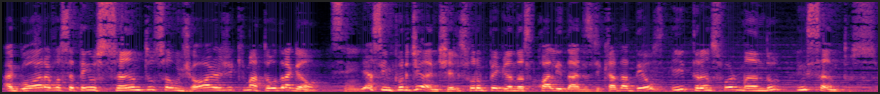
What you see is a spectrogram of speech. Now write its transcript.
agora você tem o santo São Jorge que matou o dragão. Sim. E assim por diante. Eles foram pegando as qualidades de cada deus e transformando em santos.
